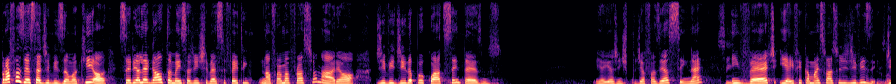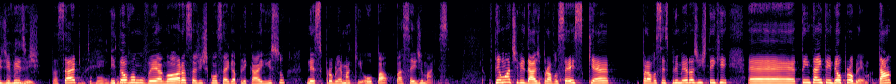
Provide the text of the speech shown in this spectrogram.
para fazer essa divisão aqui, ó, seria legal também se a gente tivesse feito em- na forma fracionária, ó, dividida por 4 centésimos. E aí a gente podia fazer assim, né? Sim, Inverte e aí fica mais fácil de dividir, de dividir, Exatamente. tá certo? muito bom. muito Então bom. vamos ver agora se a gente consegue aplicar isso nesse problema aqui. Opa, passei demais. Tem uma atividade para vocês que é para vocês primeiro a gente tem que eh, tentar entender o problema, tá?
